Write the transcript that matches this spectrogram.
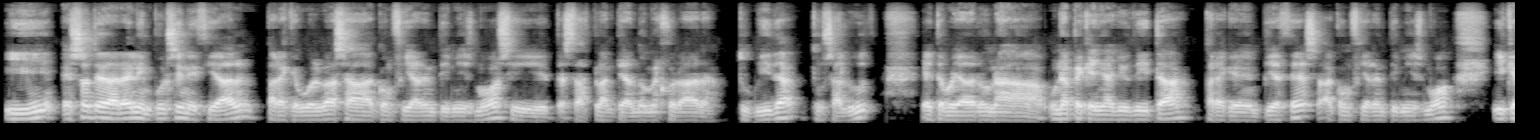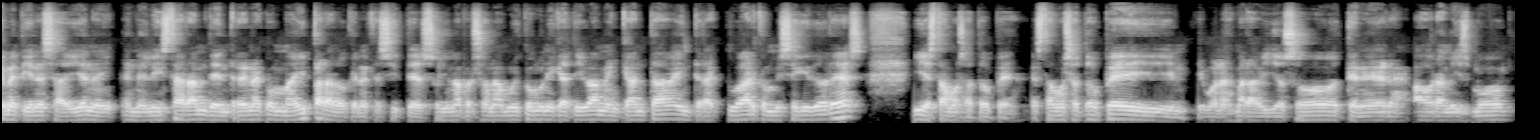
y eso te dará el impulso inicial para que vuelvas a confiar en ti mismo si te estás planteando mejorar tu vida, tu salud. Eh, te voy a dar una, una, pequeña ayudita para que empieces a confiar en ti mismo y que me tienes ahí en, en, el Instagram de Entrena con Mai para lo que necesites. Soy una persona muy comunicativa, me encanta interactuar con mis seguidores y estamos a tope. Estamos a tope y, y bueno, es maravilloso tener ahora mismo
